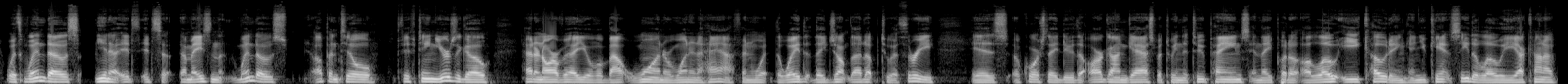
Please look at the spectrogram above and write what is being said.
with Windows, you know, it's it's amazing that Windows up until 15 years ago had an R value of about one or one and a half, and what the way that they jump that up to a three is, of course, they do the argon gas between the two panes, and they put a, a low E coating, and you can't see the low E. I kind of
